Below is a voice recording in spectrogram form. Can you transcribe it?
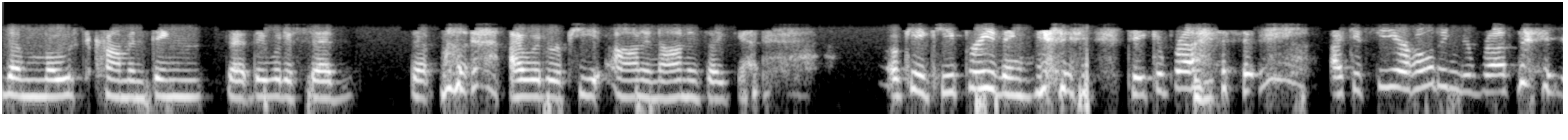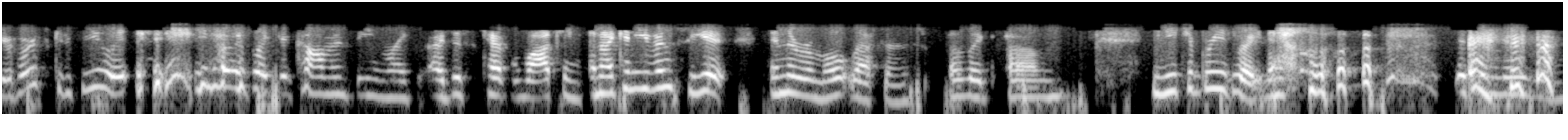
the most common thing that they would have said that I would repeat on and on is like, okay, keep breathing, take a breath. I could see you're holding your breath. your horse could feel it. you know, it's like a common theme. Like I just kept watching, and I can even see it in the remote lessons. I was like, um, you need to breathe right now. it's amazing.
